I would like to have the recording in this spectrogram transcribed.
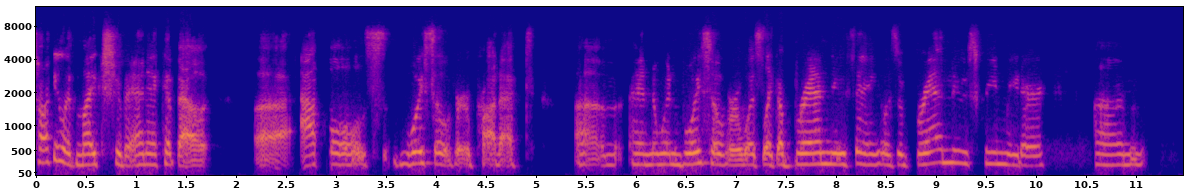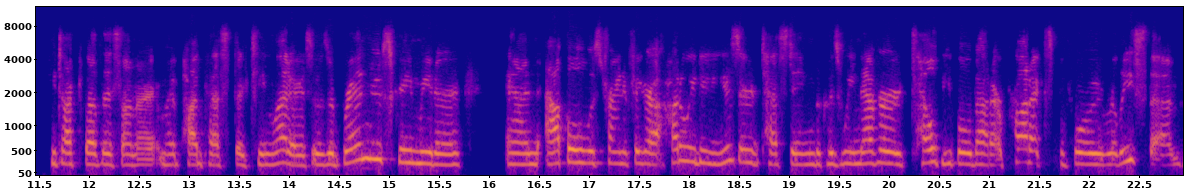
talking with Mike Shebanek about uh, Apple's VoiceOver product. Um, and when VoiceOver was like a brand new thing, it was a brand new screen reader. Um, he talked about this on our my podcast 13 letters. It was a brand new screen reader and Apple was trying to figure out how do we do user testing because we never tell people about our products before we release them.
